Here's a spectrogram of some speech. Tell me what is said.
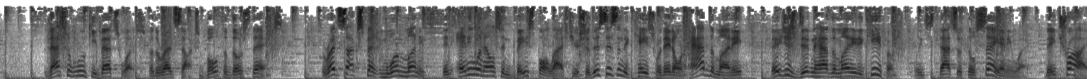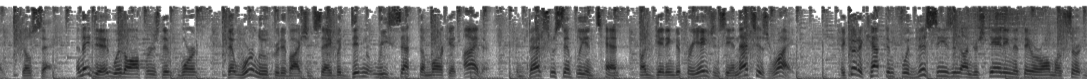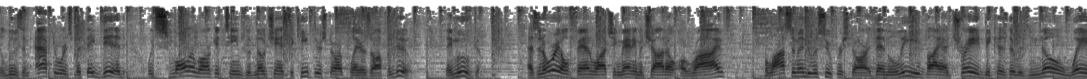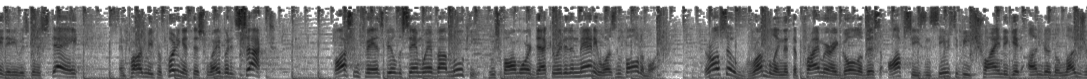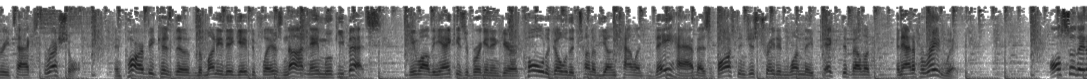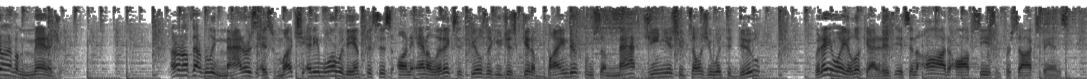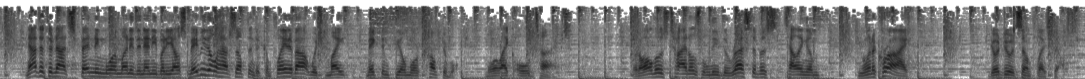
That's what Mookie Betts was for the Red Sox. Both of those things. The Red Sox spent more money than anyone else in baseball last year. So this isn't a case where they don't have the money. They just didn't have the money to keep him. At least that's what they'll say anyway. They tried, they'll say. And they did with offers that weren't that were lucrative, I should say, but didn't reset the market either. And Betts was simply intent on getting to free agency, and that's his right. They could have kept him for this season, understanding that they were almost certain to lose him afterwards, but they did what smaller market teams with no chance to keep their star players often do. They moved him. As an Oriole fan watching Manny Machado arrive, blossom into a superstar, then leave via trade because there was no way that he was going to stay, and pardon me for putting it this way, but it sucked. Boston fans feel the same way about Mookie, who's far more decorated than Manny was in Baltimore. They're also grumbling that the primary goal of this offseason seems to be trying to get under the luxury tax threshold, in part because the, the money they gave to players not named Mookie Betts. Meanwhile, the Yankees are bringing in Gerrit Cole to go with a ton of young talent they have, as Boston just traded one they picked, developed, and had a parade with. Also, they don't have a manager. I don't know if that really matters as much anymore with the emphasis on analytics. It feels like you just get a binder from some math genius who tells you what to do. But any way you look at it, it's an odd off season for Sox fans. Not that they're not spending more money than anybody else. Maybe they'll have something to complain about, which might make them feel more comfortable, more like old times. But all those titles will leave the rest of us telling them, if you want to cry, go do it someplace else.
